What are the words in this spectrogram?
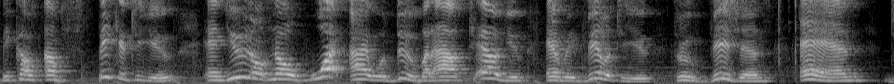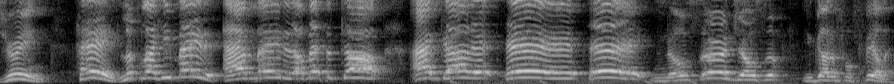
because I'm speaking to you and you don't know what I will do, but I'll tell you and reveal it to you through visions and dreams. Hey, look like he made it. I made it. I'm at the top. I got it. Hey, hey. No, sir, Joseph. You got to fulfill it.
